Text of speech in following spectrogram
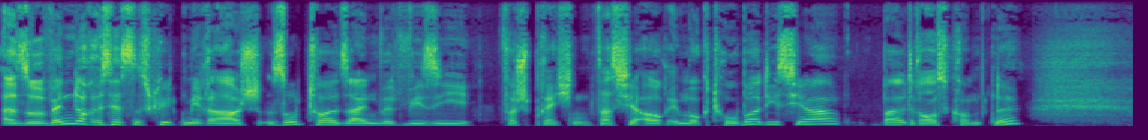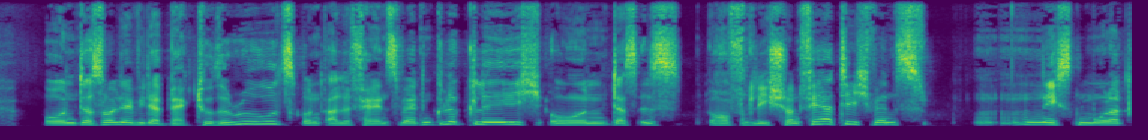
Also, wenn doch Assassin's Creed Mirage so toll sein wird, wie sie versprechen, was ja auch im Oktober dieses Jahr bald rauskommt, ne? Und das soll ja wieder Back to the Roots und alle Fans werden glücklich und das ist hoffentlich schon fertig, wenn es nächsten Monat,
